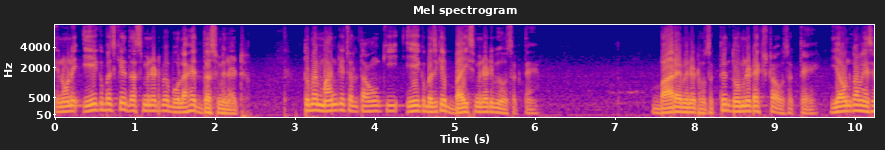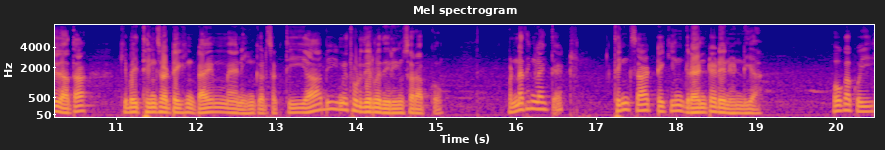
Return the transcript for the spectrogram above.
इन्होंने एक बज के दस मिनट पर बोला है दस मिनट। तो मैं मान के चलता हूँ कि एक बज के बाईस मिनट भी हो सकते हैं। बारह मिनट हो सकते हैं, दो मिनट एक्स्ट्रा हो सकते हैं। या उनका मैसेज आता कि भाई थिंग्स आर टेकिंग टाइम मैं नहीं कर सकती, या अभी मैं थोड़ी देर में दे रही हूँ सर आपको। But nothing like that things are taking granted in India होगा कोई?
